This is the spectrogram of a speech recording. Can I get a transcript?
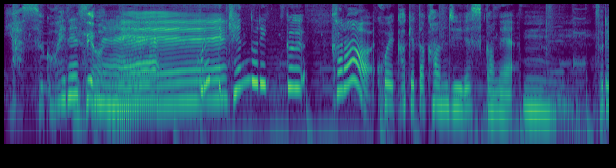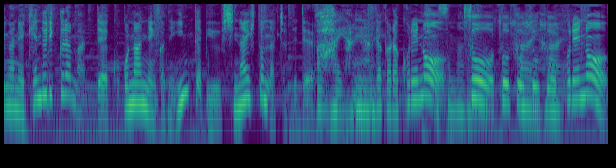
いやすごいですよね。ねこれってケンドリックから声かけた感じですかね？うん。それがねケンドリック・ラマーってここ何年かねインタビューしない人になっちゃってて。あ。はいはいはい、うん。だからこれのそうそうそうそうそう、はいはい。これの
